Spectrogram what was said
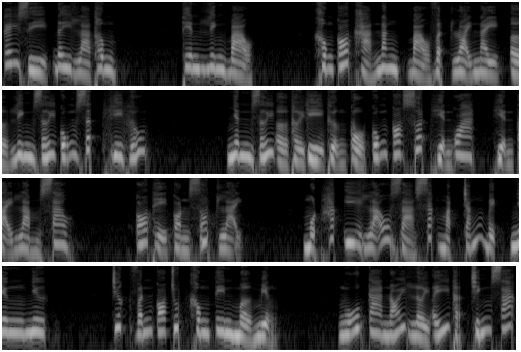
Cái gì đây là thông? thiên linh bảo. Không có khả năng bảo vật loại này ở linh giới cũng rất hy hữu. Nhân giới ở thời kỳ thượng cổ cũng có xuất hiện qua, hiện tại làm sao? Có thể còn sót lại. Một hắc y lão giả sắc mặt trắng bệch nhưng như trước vẫn có chút không tin mở miệng. Ngũ ca nói lời ấy thật chính xác,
